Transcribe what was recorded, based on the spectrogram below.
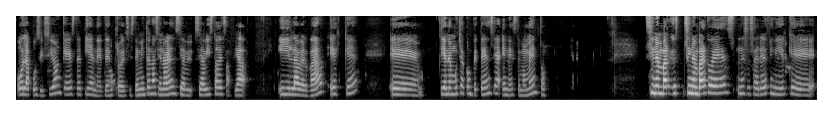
o la posición que éste tiene dentro del sistema internacional se ha, visto desafiada. Y la verdad es que eh, tiene mucha competencia en este momento. Sin embargo, sin embargo es necesario definir que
